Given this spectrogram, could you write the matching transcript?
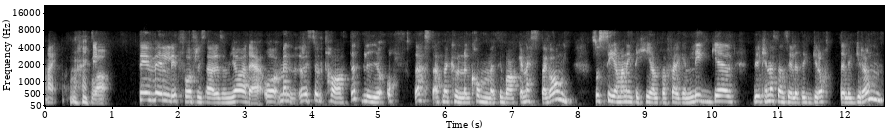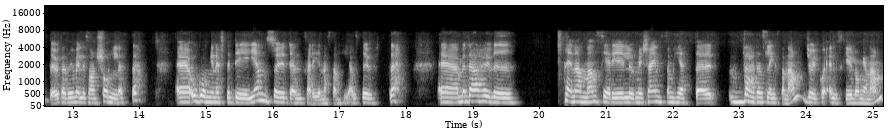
Nej. Wow. Det är väldigt få frisörer som gör det. Och, men resultatet blir ju oftast att när kunden kommer tillbaka nästa gång så ser man inte helt var färgen ligger. Det kan nästan se lite grått eller grönt ut, att det är väldigt sån tjollete. Eh, och gången efter det igen så är den färgen nästan helt ute. Eh, men där har ju vi en annan serie i Lumishine som heter världens längsta namn. Joico älskar ju långa namn.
